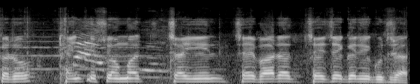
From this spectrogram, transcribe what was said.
કરો. થેન્ક યુ સો મચ જય હિન્દ, જય ભારત, જય જય ગરવી ગુજરાત.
